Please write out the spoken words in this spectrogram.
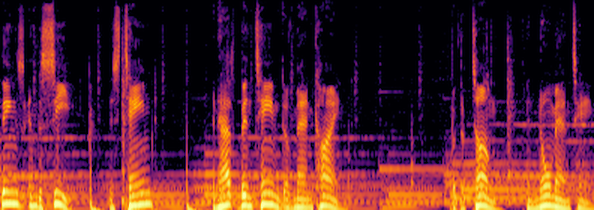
things in the sea is tamed, and hath been tamed of mankind. But the tongue can no man tame.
